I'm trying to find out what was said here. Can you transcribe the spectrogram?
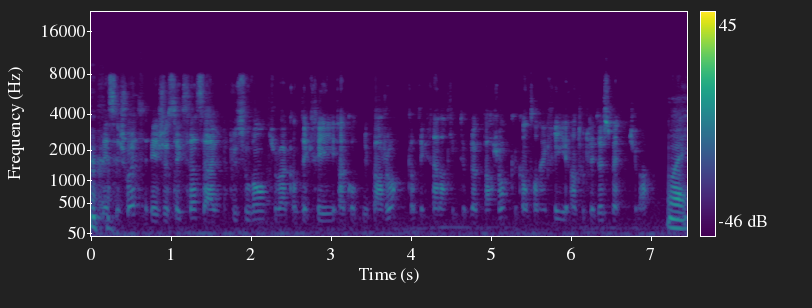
Mais c'est chouette. Et je sais que ça, ça arrive plus souvent, tu vois, quand tu écris un contenu par jour, quand tu écris un article de blog par jour, que quand on écrit un toutes les deux semaines, tu vois. Ouais.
